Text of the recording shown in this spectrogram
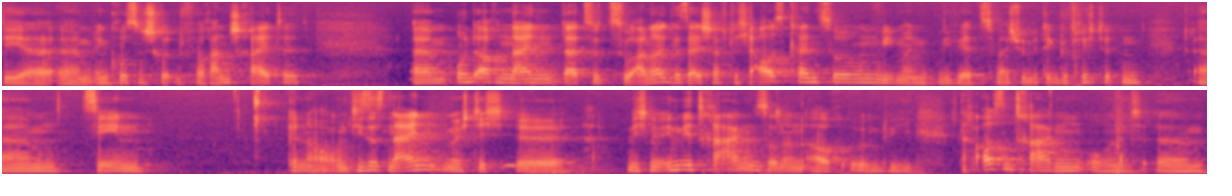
der ähm, in großen Schritten voranschreitet. Ähm, und auch ein Nein dazu zu anderer gesellschaftlicher Ausgrenzung, wie, man, wie wir jetzt zum Beispiel mit den Geflüchteten ähm, sehen. Genau, und dieses Nein möchte ich äh, nicht nur in mir tragen, sondern auch irgendwie nach außen tragen und ähm,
